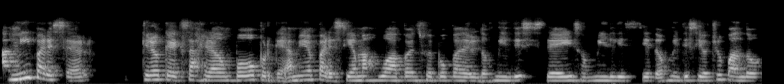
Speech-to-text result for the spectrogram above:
a mi parecer, creo que he exagerado un poco porque a mí me parecía más guapa en su época del 2016, 2017, 2018, cuando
